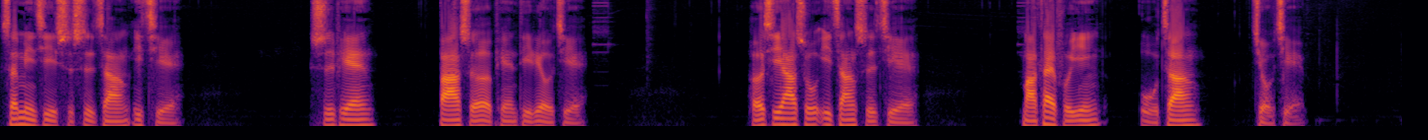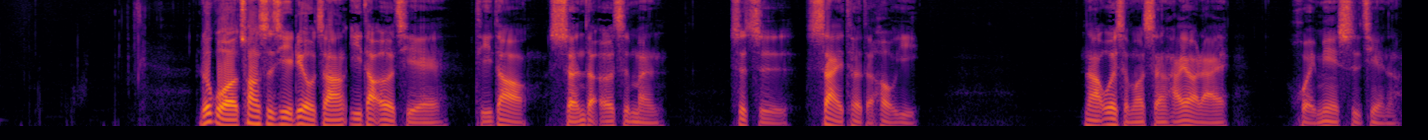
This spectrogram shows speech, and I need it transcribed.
生命记》十四章一节、诗篇八十二篇第六节、《何西阿书》一章十节、《马太福音》五章九节。如果创世纪六章一到二节提到神的儿子们是指赛特的后裔，那为什么神还要来毁灭世界呢？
